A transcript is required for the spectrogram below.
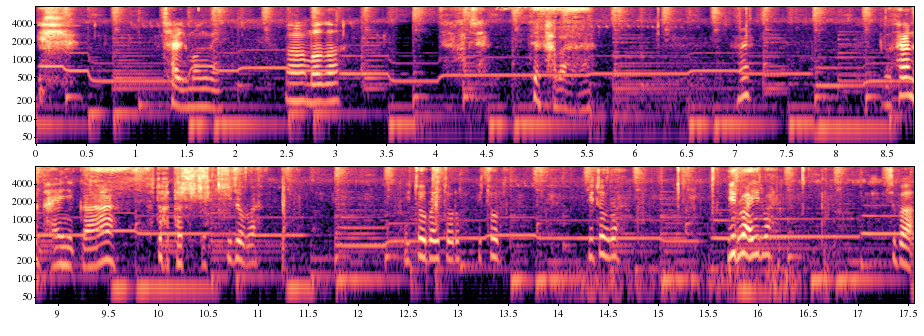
잘 먹네. 어, 먹어. 자, 가보자. 들어가봐. 응? 이거 사람들 다니니까 저쪽 갖다 줄게. 이쪽으로 와. 이쪽으로 와, 이쪽으로. 이쪽으로. 이쪽으로 와. 이리 와, 이리 와. 집아,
